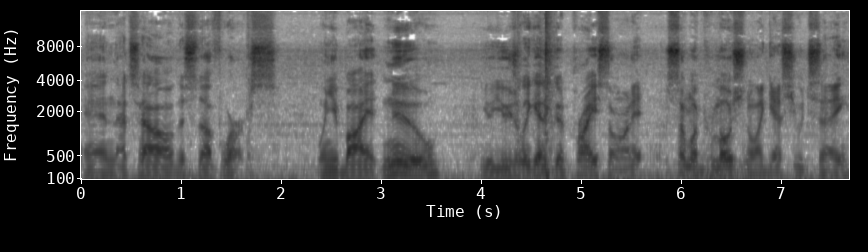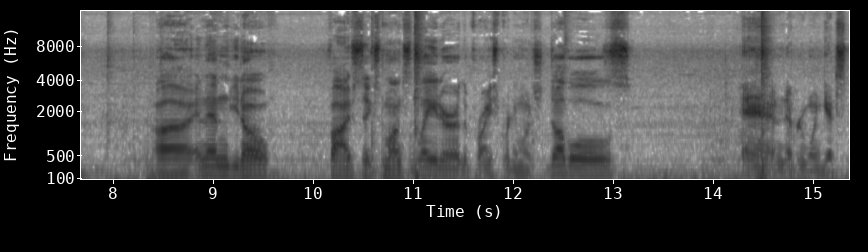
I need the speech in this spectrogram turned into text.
and that's how this stuff works. When you buy it new, you usually get a good price on it, somewhat promotional, I guess you would say. Uh, and then, you know, five, six months later, the price pretty much doubles, and everyone gets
